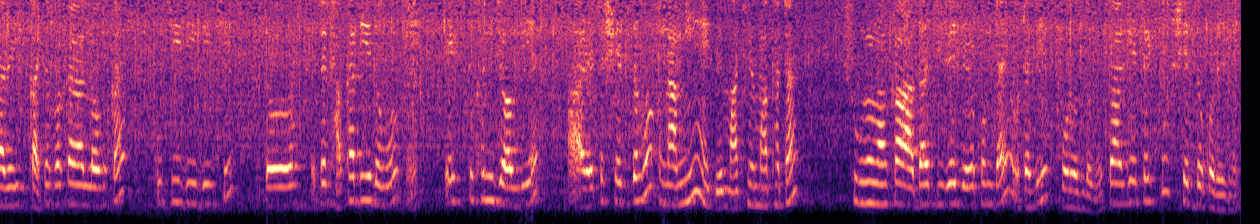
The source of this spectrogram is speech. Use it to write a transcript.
আর এই কাঁচা পাকা লঙ্কা কুচি দিয়ে দিয়েছি। তো এটা ঢাকা দিয়ে দেবো। একটুখানি জল দিয়ে। আর এটা সেদ্ধ হোক, নামিয়ে এই যে মাছের মাথাটা, শুকনো লঙ্কা, আদা, জিরে যেরকম দেয়, ওটা দিয়ে ফোড়ন দেবো। তো আগে এটা একটু সেদ্ধ করে নিই।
